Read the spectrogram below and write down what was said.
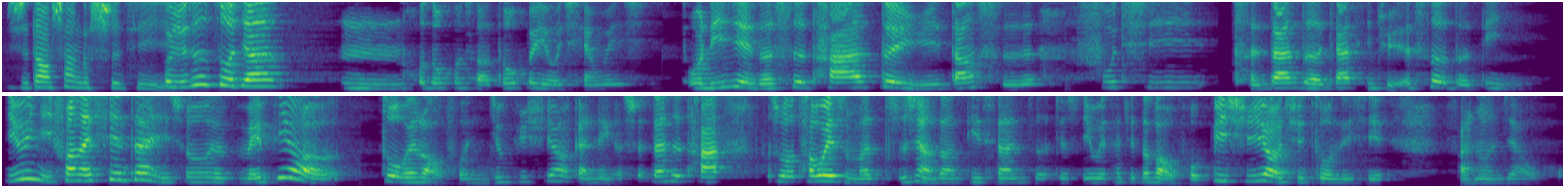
一直到上个世纪。我觉得作家，嗯，或多或少都会有前卫性。我理解的是他对于当时夫妻承担的家庭角色的定义。因为你放在现在，你说没必要作为老婆，你就必须要干那个事。但是他他说他为什么只想当第三者，就是因为他觉得老婆必须要去做那些繁重家务活。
